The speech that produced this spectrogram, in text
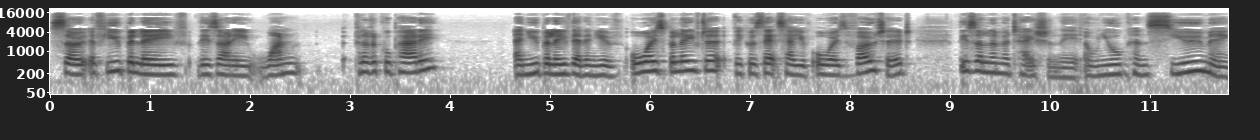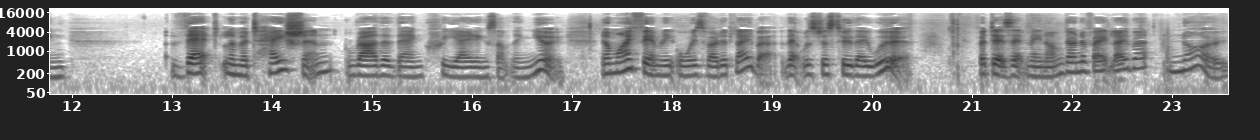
So if you believe there's only one political party and you believe that and you've always believed it because that's how you've always voted, there's a limitation there. And you're consuming that limitation rather than creating something new. Now, my family always voted Labour. That was just who they were. But does that mean I'm going to vote Labour? No,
